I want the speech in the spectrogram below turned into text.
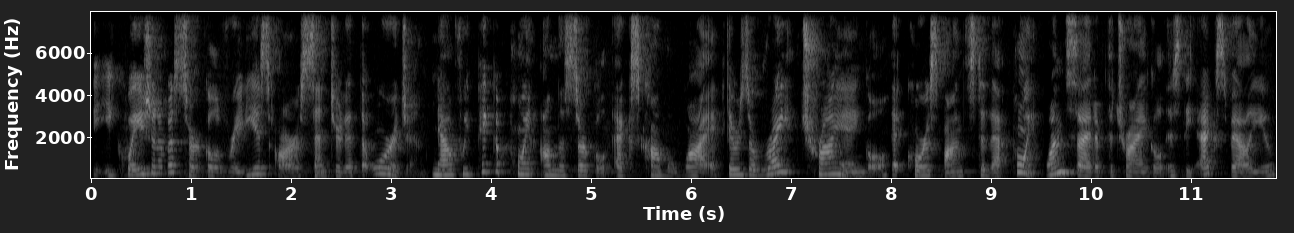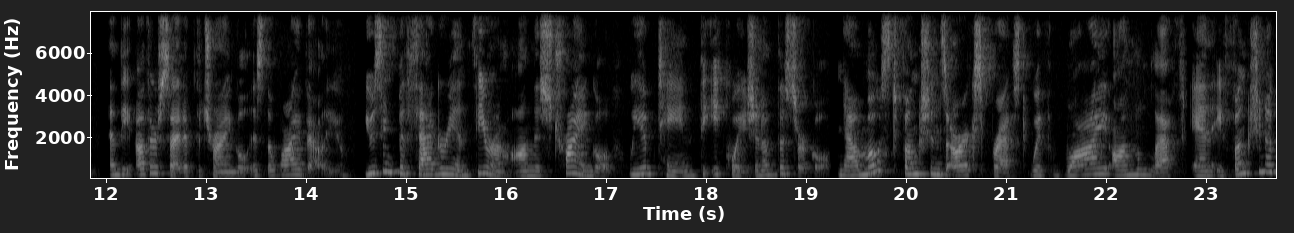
The equation of a circle of radius r centered at the origin. Now if we pick a point on the circle x comma y, there's a right triangle that corresponds to that point. One side of the triangle is the x value and the other side of the triangle is the y value. Using Pythagorean theorem on this triangle, we obtain the equation of the circle. Now most functions are expressed with y on the left and a function of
